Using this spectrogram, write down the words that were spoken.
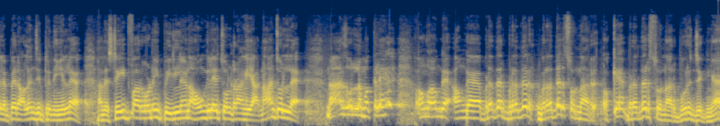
சில பேர் அலைஞ்சிட்டு இருந்தீங்கல்ல? அந்த ஸ்ட்ரெயிட் ஃபார்வர்டும் இப்போ இல்லைன்னு அவங்களே சொல்கிறாங்கய்யா யா நான் சொல்ல நான் சொல்ல மக்களே அவங்க அவங்க அவங்க பிரதர் பிரதர் பிரதர் சொன்னார். ஓகே பிரதர் சொன்னார். புரிஞ்சுக்குங்க.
